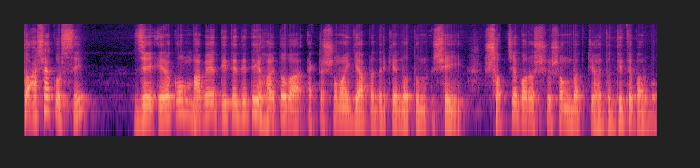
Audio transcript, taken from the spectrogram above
তো আশা করছি যে এরকমভাবে দিতে দিতেই হয়তো বা একটা সময় গিয়ে আপনাদেরকে নতুন সেই সবচেয়ে বড় সুসংবাদটি হয়তো দিতে পারব।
